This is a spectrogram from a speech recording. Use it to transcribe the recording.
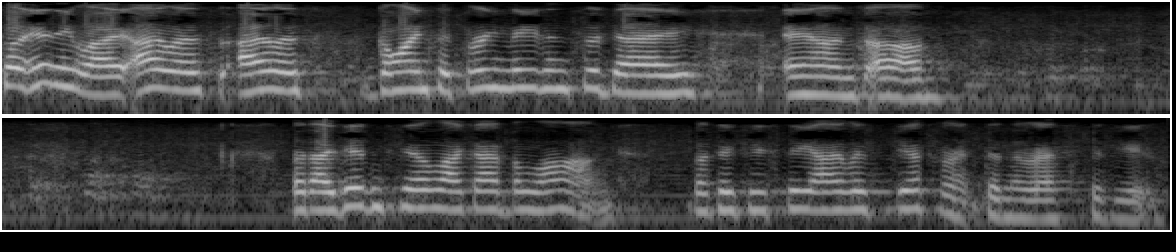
So anyway, I was I was going to three meetings a day, and uh, but I didn't feel like I belonged because you see, I was different than the rest of you.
